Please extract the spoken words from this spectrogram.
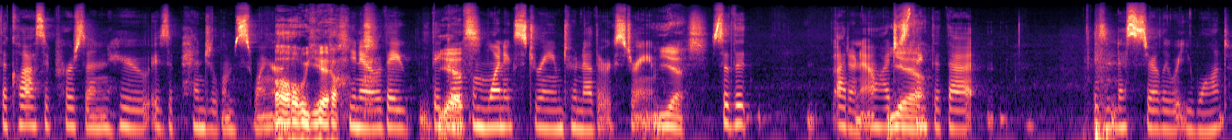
the classic person who is a pendulum swinger. Oh yeah. You know, they they go from one extreme to another extreme. Yes. So that I don't know. I just Yeah. think that that isn't necessarily what you want.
